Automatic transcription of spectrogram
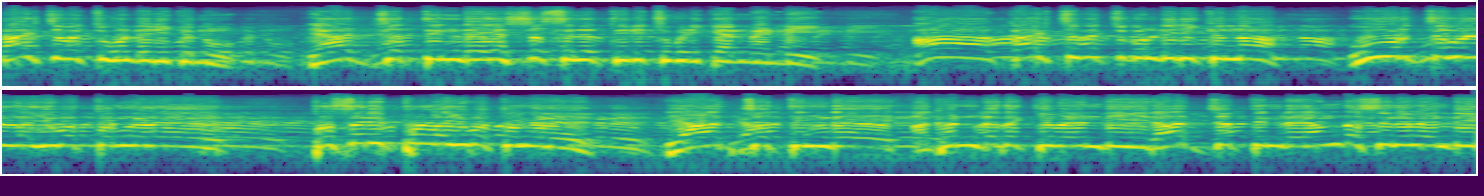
കാഴ്ചവെച്ചുകൊണ്ടിരിക്കുന്നു രാജ്യത്തിന്റെ യശസ്സിനെ തിരിച്ചു പിടിക്കാൻ ആ കാഴ്ചവെച്ചുകൊണ്ടിരിക്കുന്ന ഊർജമുള്ള യുവത്വങ്ങളെ പ്രസരിപ്പുള്ള യുവത്വങ്ങളെ രാജ്യത്തിന്റെ അഖണ്ഡതയ്ക്ക് വേണ്ടി രാജ്യത്തിന്റെ അന്തസ്സിന് വേണ്ടി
